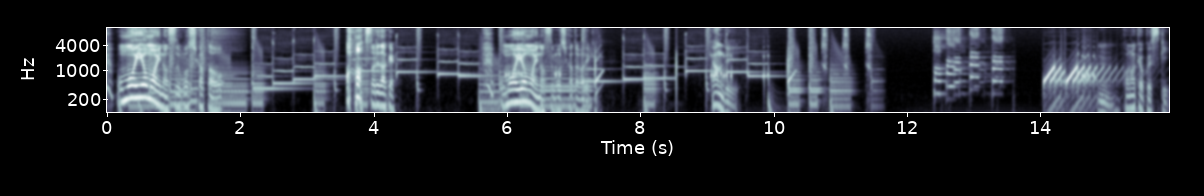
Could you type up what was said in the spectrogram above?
思い思いの過ごし方を。あそれだけ。思い思いの過ごし方ができる。キャンディー。うんこの曲好き。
